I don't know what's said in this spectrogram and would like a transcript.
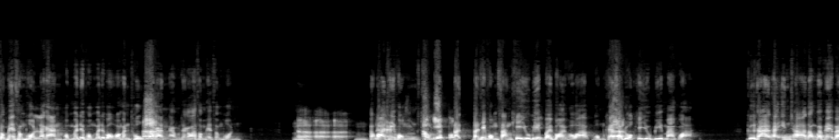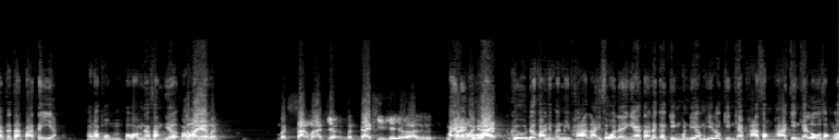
สมเหตุสมผลแล้วกัน ผมไม่ได้ผมไม่ได้บอกว่ามันถูกแล้วกันอ่าผมจะว่าสมเหตุสมผล เออเออเออแต่ว่าที่ผมเอางี้แต่แต่ที่ผมสั่ง KU beef บ่อยๆ เพราะว่าผมแค่สะดวก KU beef มากกว่า คือถ้าถ้าอินชาต้องประเภทแบบจะจัดปาร์ตี้อะสำหรับผม เพราะว่ามันต้องสั่งเยอะประมาณนึงมันมันสั่งมาเยอะมันได้ทีเยอะๆเหรอหรือ ไม่ไม่ถือว่าคือด้วยความที่มันมี part หลายส่วนอะไรเงี้ยแต่ถ้าเกิดกินคนเดียวบางทีเรากินแค่ part สอง part กินแค่โลสองโล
